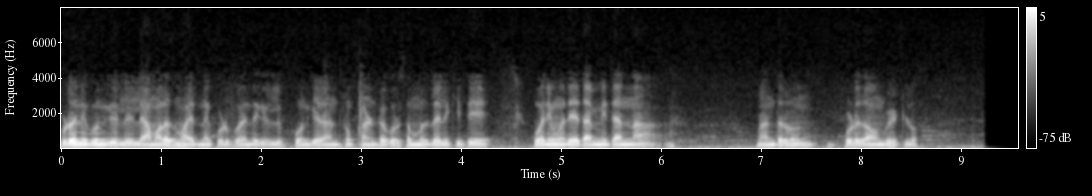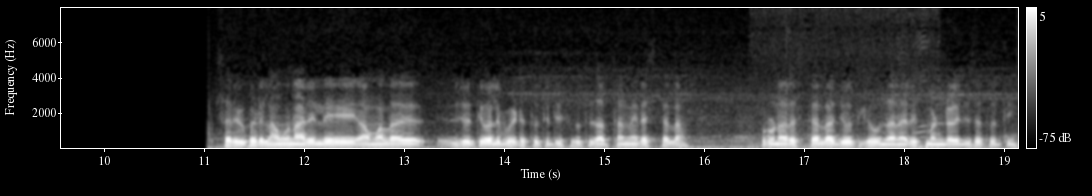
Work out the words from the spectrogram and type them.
पुढं निघून गेलेले. आम्हालाच माहीत नाही कुठपर्यंत गेलेले. फोन केल्यानंतर कॉन्टॅक्टवर समजलेले की ते वणीमध्ये आहेत. आम्ही त्यांना नंतरून पुढे जाऊन भेटलो. सर्वीकडे लांबून आलेले आम्हाला ज्योतिवाले भेटत होते दिसत होते. जाताना रस्त्याला पूर्ण रस्त्याला ज्योत घेऊन जाणारीच मंडळी दिसत होती.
